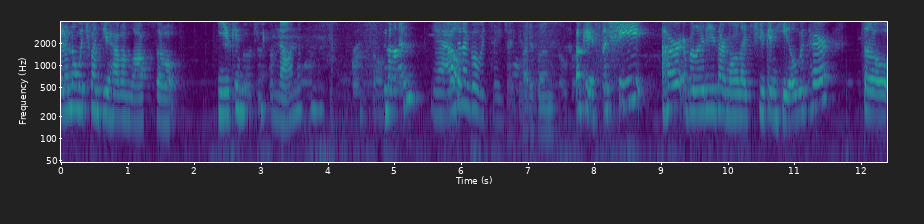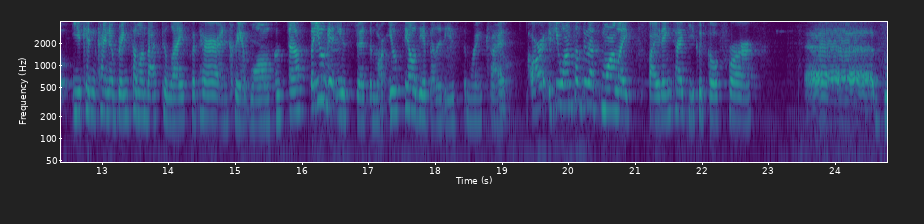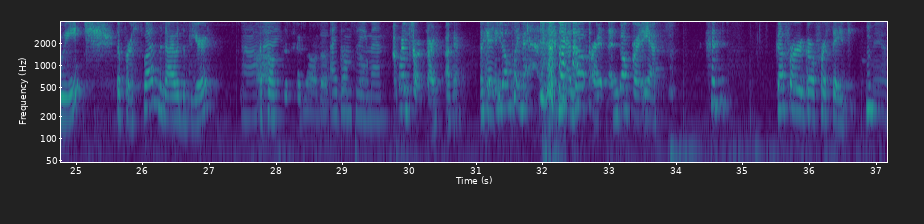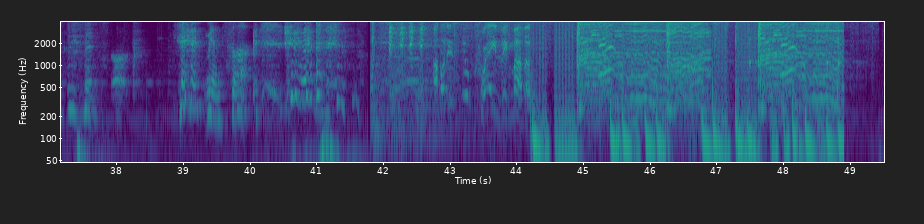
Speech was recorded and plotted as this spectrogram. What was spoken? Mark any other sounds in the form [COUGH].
I don't know which ones you have unlocked, so you can So just None. None. Yeah, I'm Oh. gonna go with Sage, I guess. friends. Okay, so she her abilities are more like you can heal with her. So you can kind of bring someone back to life with her and create walls and stuff. But you'll get used to it the more you'll see all the abilities the more you try it. Or if you want something that's more like fighting type, you could go for uh Breach, the first one, the guy with the beard. No, That's I, also the. No, that's I don't play man. Oh, I'm sorry, sorry. Okay. Okay, I- you don't play man. [LAUGHS] [LAUGHS] yeah, go for it then. Go for it. Yeah. [LAUGHS] go for go for Sage. Hmm. Man, men suck. Man, suck. Oh, this you crazy mother.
